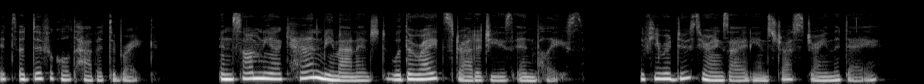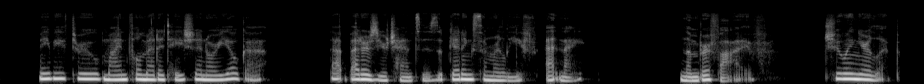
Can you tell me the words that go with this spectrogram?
it's a difficult habit to break. Insomnia can be managed with the right strategies in place. If you reduce your anxiety and stress during the day, maybe through mindful meditation or yoga, that betters your chances of getting some relief at night. Number five, chewing your lip.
